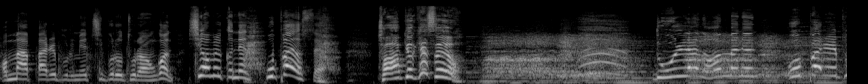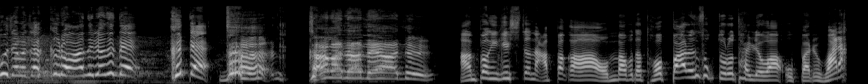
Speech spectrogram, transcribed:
엄마 아빠를 부르며 집으로 돌아온 건 시험을 끝낸 오빠였어요. 저 합격했어요. 놀란 엄마는 오빠를 보자마자 끌어안으려는데 그때 장하다 내 아들. 안방에 계시던 아빠가 엄마보다 더 빠른 속도로 달려와 오빠를 와락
